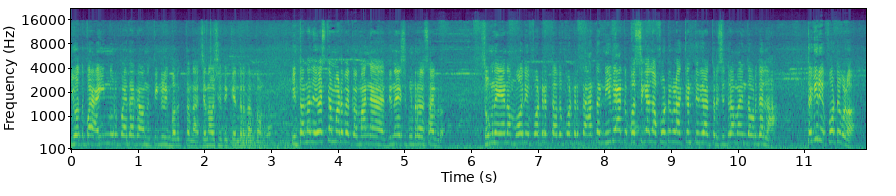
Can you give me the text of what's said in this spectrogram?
ಇವತ್ತು ಬರೀ ಐನೂರು ರೂಪಾಯಿದಾಗ ಅವನು ತಿಂಗಳಿಗೆ ಬದುಕ್ತಾನೆ ಜನೌಷಧಿ ಕೇಂದ್ರದ ತಗೊಂಡು. ಇಂಥವನ್ನೆಲ್ಲ ಯೋಚನೆ ಮಾಡಬೇಕು ಮಾನ್ಯ ದಿನೇಶ್ ಗುಂಡೂರಾವ್ ಸಾಹೇಬ್ರು. ಸುಮ್ಮನೆ ಏನೋ ಮೋದಿ ಫೋಟೋ ಇರ್ತಾ ಅದು ಫೋಟೋ ಇರ್ತಾ ಅಂತ ನೀವ್ಯಾಕೆ ಬಸ್ಸಿಗೆಲ್ಲ ಫೋಟೋಗಳು ಹಾಕೊಂಡ್ ತಿರ್ಗಾಡ್ತಾರೆ ಸಿದ್ದರಾಮಯ್ಯದವ್ರದ್ದೆಲ್ಲ ತೆಗಿರಿ ಫೋಟೋಗಳು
